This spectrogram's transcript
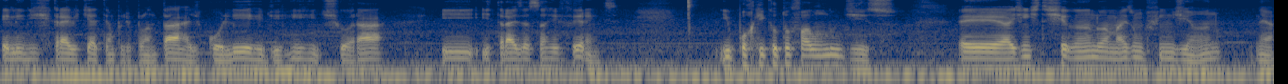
ele descreve que é tempo de plantar, de colher, de rir, de chorar e, e traz essa referência. E por que, que eu tô falando disso? É, a gente está chegando a mais um fim de ano, né?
